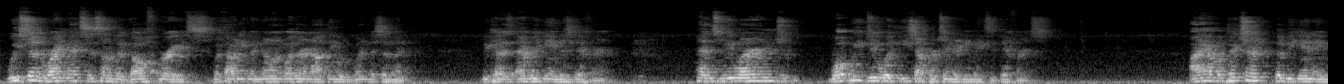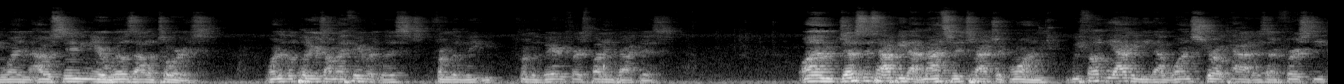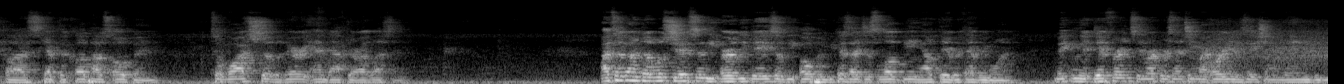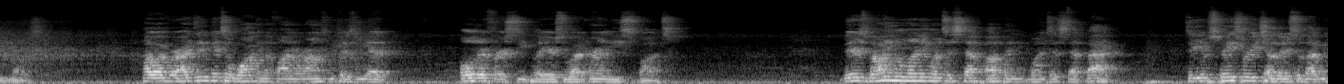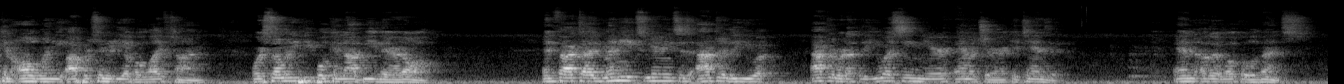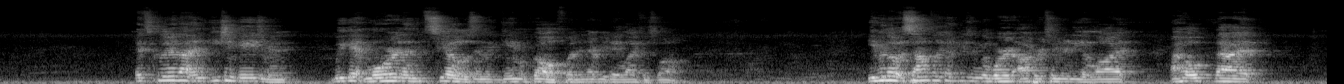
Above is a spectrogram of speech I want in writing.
We stood right next to some of the golf greats without even knowing whether or not they would win this event because every game is different. Hence, we learned what we do with each opportunity makes a difference. I have a picture at the beginning when I was standing near Will Zalatoris, one of the players on my favorite list from the from the very first putting practice. While I'm just as happy that Matt Fitzpatrick won, we felt the agony that one stroke had as our first tee class kept the clubhouse open to watch till the very end after our lesson. I took on double shifts in the early days of the Open because I just loved being out there with everyone, making a difference and representing my organization when they needed me most. However, I didn't get to walk in the final rounds because we had older first tee players who had earned these spots. There's value in learning when to step up and when to step back, to give space for each other so that we can all win the opportunity of a lifetime, where so many people cannot be there at all. In fact, I had many experiences after the U- afterward at the U.S. Senior Amateur at Kittansett and other local events. It's clear that in each engagement, we get more than skills in the game of golf, but in everyday life as well. Even though it sounds like I'm using the word opportunity a lot, I hope that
